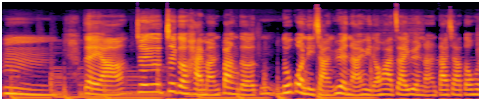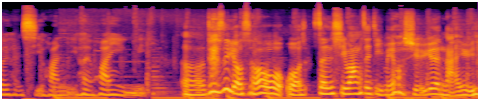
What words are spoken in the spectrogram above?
嗯，对呀、啊，这个这个还蛮棒的。如果你讲越南语的话，在越南大家都会很喜欢你，很欢迎你。呃，但是有时候我我真希望自己没有学越南语，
